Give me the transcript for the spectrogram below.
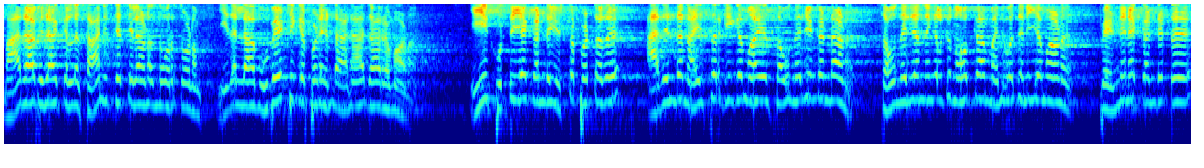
മാതാപിതാക്കളുടെ സാന്നിധ്യത്തിലാണെന്ന് ഓർത്തോണം. ഇതെല്ലാം ഉപേക്ഷിക്കപ്പെടേണ്ട അനാചാരമാണ്. ഈ കുട്ടിയെ കണ്ട് ഇഷ്ടപ്പെട്ടത് അതിന്റെ നൈസർഗികമായ സൗന്ദര്യം കണ്ടാണ്. സൗന്ദര്യം നിങ്ങൾക്ക് നോക്കാം അനുവദനീയമാണ്. പെണ്ണിനെ കണ്ടിട്ട്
